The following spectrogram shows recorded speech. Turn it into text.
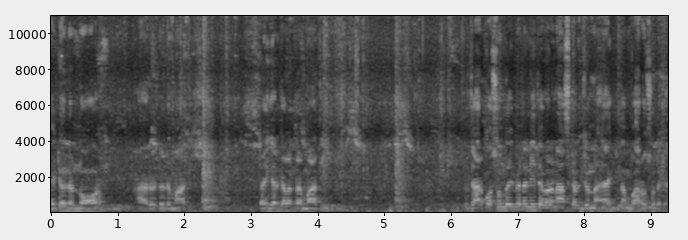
এইটা হলো নর আর ওইটা হলো মাদি টাইগার কালারটা মাদি তো যার পছন্দ এই পেটা নিতে পারেন, আজকের জন্য একদম বারোশো টাকা।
